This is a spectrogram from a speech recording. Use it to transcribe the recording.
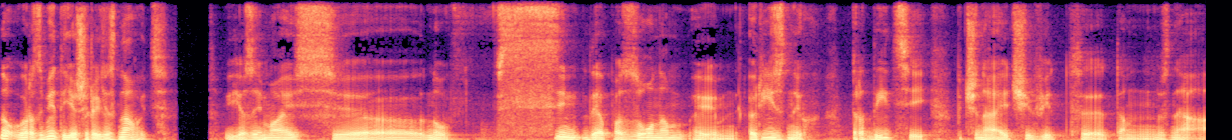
Ну, ви розумієте, я ж релізнавець. Я займаюся е, ну, всім діапазоном е, різних традицій, починаючи від е, там, не знаю,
